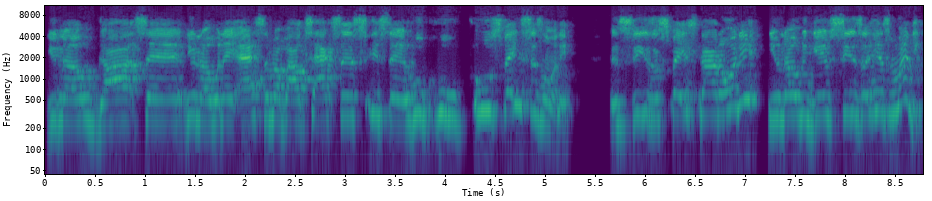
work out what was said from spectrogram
You know, God said, you know, when they asked him about taxes, he said, who who whose face is on it? Is Caesar's face not on it? You know, to give Caesar his money.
